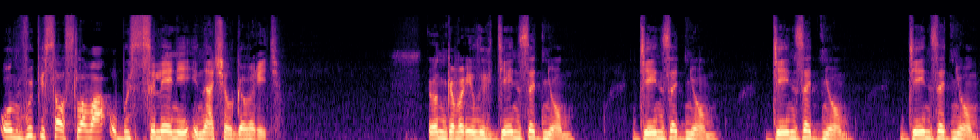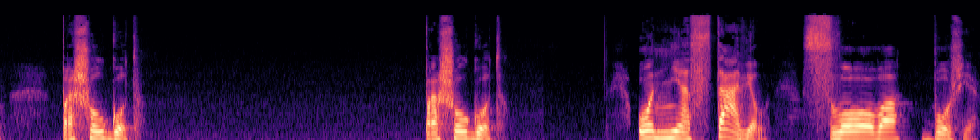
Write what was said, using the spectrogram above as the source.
он выписал слова об исцелении и начал говорить. И он говорил их день за днем, день за днем, день за днем, день за днем – Прошел год. Прошел год. Он не оставил Слово Божье.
